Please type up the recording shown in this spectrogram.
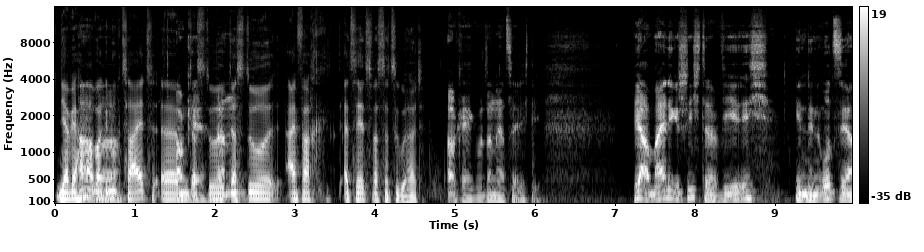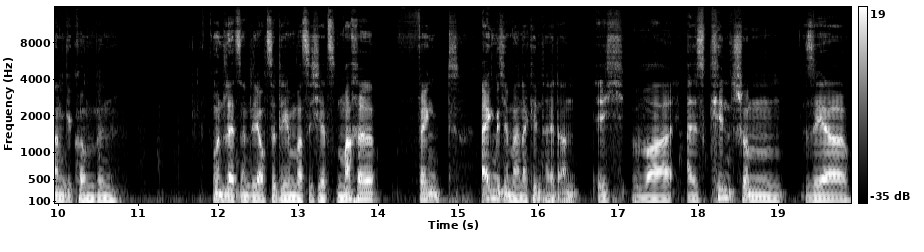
Ja, wir haben aber, aber genug Zeit, ähm, okay, dass, du, dass du einfach erzählst, was dazu gehört. Okay, gut, dann erzähle ich die. Ja, meine Geschichte, wie ich in den Ozean gekommen bin und letztendlich auch zu dem, was ich jetzt mache, fängt eigentlich in meiner Kindheit an. Ich war als Kind schon sehr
